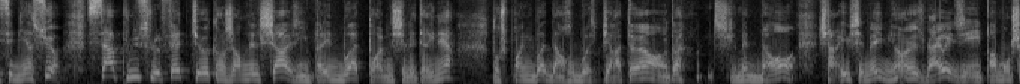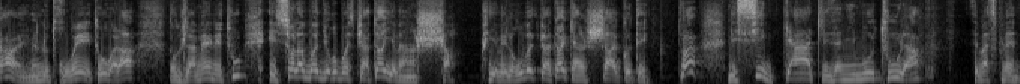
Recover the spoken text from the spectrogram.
c'est bien sûr. Ça, plus le fait que quand j'ai emmené le chat, il me fallait une boîte pour l'amener chez le vétérinaire. Donc je prends une boîte d'un robot aspirateur, je le mets dedans, j'arrive chez moi, il me dit, oh, bah oui, j'ai pas mon chat, je viens de le trouver et tout, voilà. Donc je l'amène et tout. Et sur la boîte du robot aspirateur, il y avait un chat. Il y avait le robot aspirateur avec un chat à côté. Tu vois Les quatre, les animaux, tout là, c'est ma semaine.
